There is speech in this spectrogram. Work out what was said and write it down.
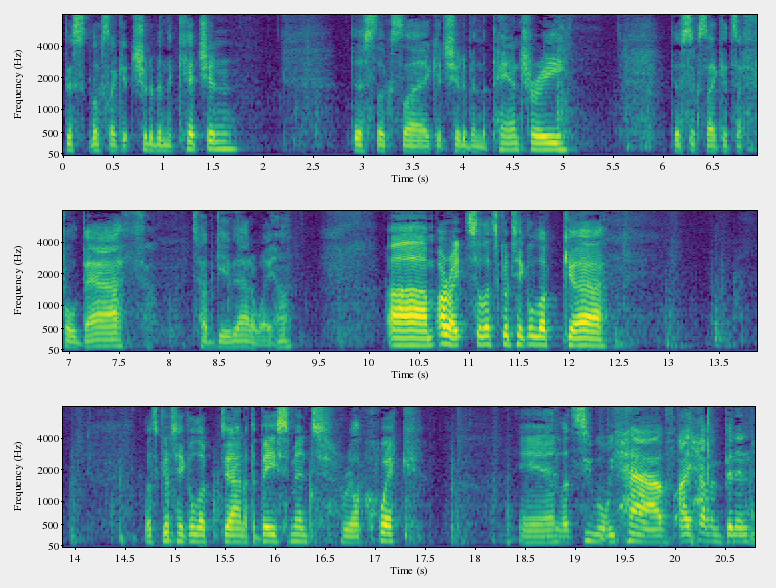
This looks like it should have been the kitchen. This looks like it should have been the pantry. This looks like it's a full bath. Tub gave that away, huh? Um, all right, so let's go take a look. Uh, Let's go take a look down at the basement real quick. And let's see what we have. I haven't been in,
